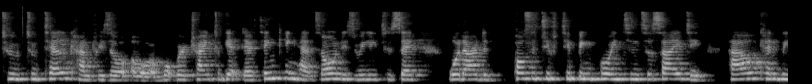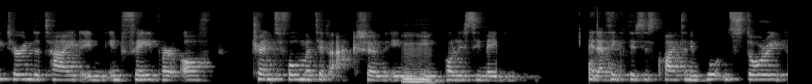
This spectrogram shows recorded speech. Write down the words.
to, to tell countries, or, or what we're trying to get their thinking heads on, is really to say what are the positive tipping points in society? How can we turn the tide in in favor of transformative action in, mm-hmm. in policy making. And I think this is quite an important story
